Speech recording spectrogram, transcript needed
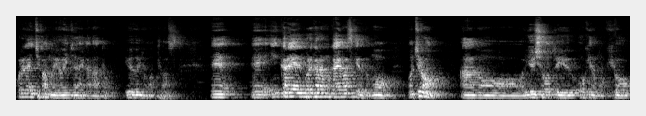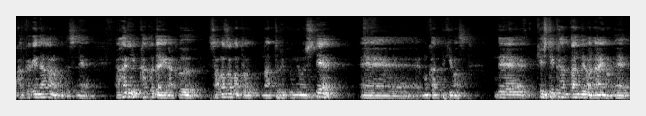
これが一番の要因じゃないかなというふうに思ってます。で、えー、インカレこれから迎えますけれどももちろんあの優勝という大きな目標を掲げながらもですねやはり各大学さまざまな取り組みをして、えー、向かってきます。で決して簡単ではないので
